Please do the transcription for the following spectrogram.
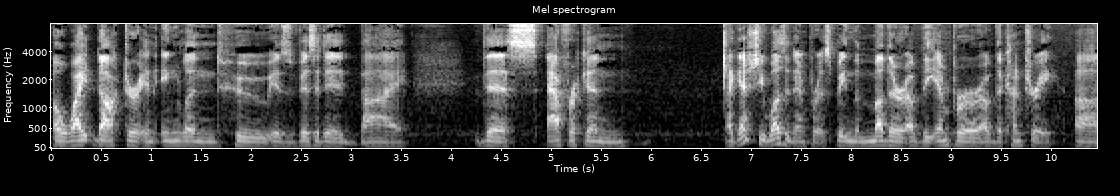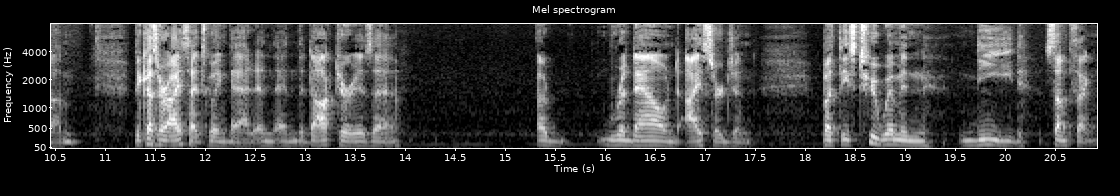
a white doctor in England who is visited by this African. I guess she was an empress, being the mother of the emperor of the country, um, because her eyesight's going bad, and and the doctor is a a renowned eye surgeon, but these two women need something,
